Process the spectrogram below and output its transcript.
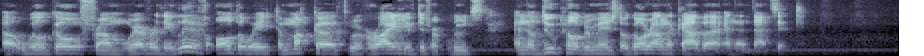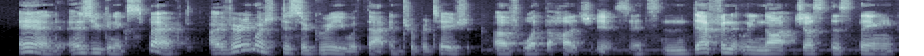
uh, will go from wherever they live all the way to Mecca through a variety of different routes, and they'll do pilgrimage. They'll go around the Kaaba, and then that's it. And as you can expect, I very much disagree with that interpretation of what the Hajj is. It's definitely not just this thing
